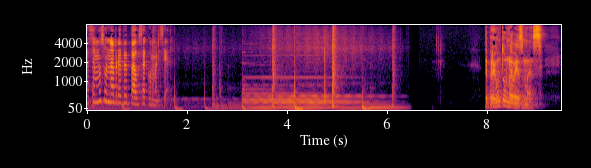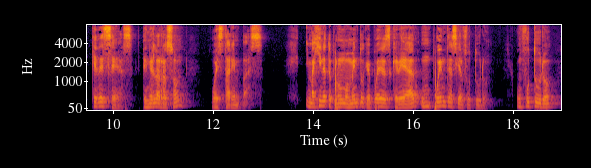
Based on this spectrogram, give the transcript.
Hacemos una breve pausa comercial. Te pregunto una vez más, ¿qué deseas? ¿Tener la razón o estar en paz? Imagínate por un momento que puedes crear un puente hacia el futuro, un futuro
